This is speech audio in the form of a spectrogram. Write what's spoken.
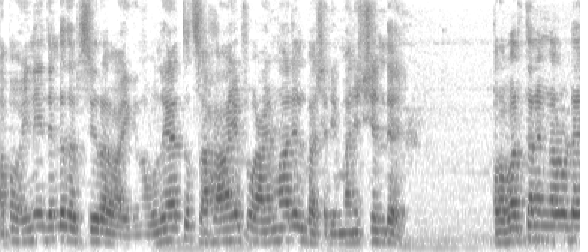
അപ്പൊ ഇനി ഇതിന്റെ തഫ്സീറ വായിക്കുന്നു. ഉദയത്ത് സഹായിഫ് അയമാലിൽ ബഷരി മനുഷ്യന്റെ പ്രവർത്തനങ്ങളുടെ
